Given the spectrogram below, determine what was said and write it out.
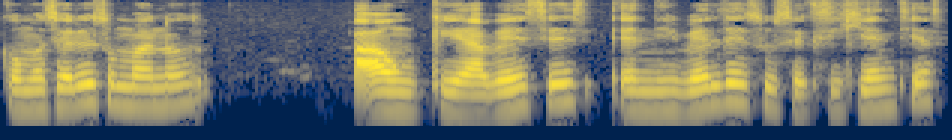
como seres humanos, aunque a veces el nivel de sus exigencias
